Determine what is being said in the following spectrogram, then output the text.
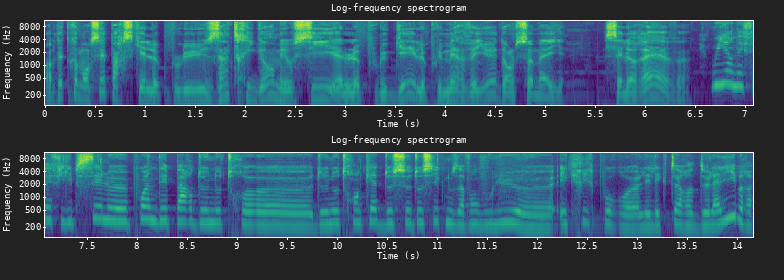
On va peut-être commencer par ce qui est le plus intrigant, mais aussi le plus gai, le plus merveilleux dans le sommeil. C'est le rêve. Oui, en effet, Philippe, c'est le point de départ de notre, euh, de notre enquête, de ce dossier que nous avons voulu euh, écrire pour euh, les lecteurs de la Libre,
